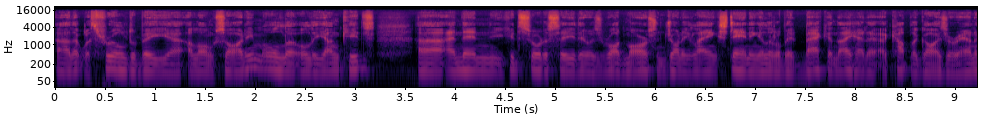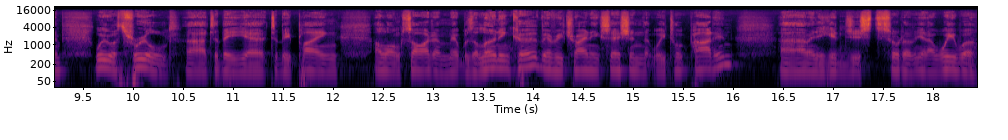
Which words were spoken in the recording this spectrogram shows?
uh, that were thrilled to be uh, alongside him, all the all the young kids, uh, and then you could sort of see there was Rod Morris and Johnny Lang standing a little bit back, and they had a, a couple of guys around him. We were thrilled uh, to be uh, to be playing alongside him. It was a learning curve every training session that we took part in, um, and you could just sort of you know we were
